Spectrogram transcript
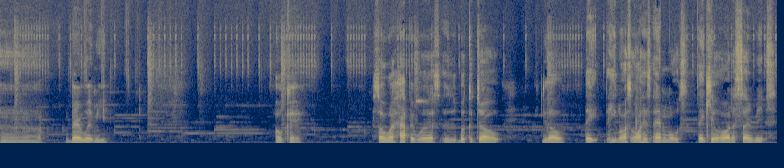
Uh, bear with me. Okay. So what happened was in the book of Job, you know, they he lost all his animals, they killed all the servants,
